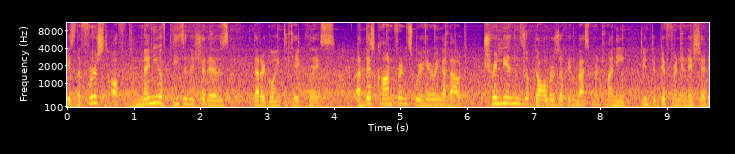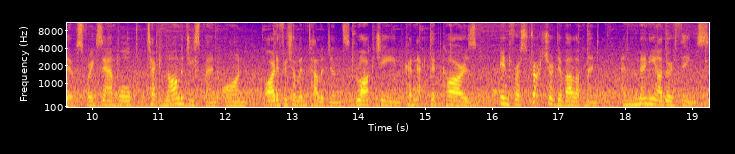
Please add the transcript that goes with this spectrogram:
is the first of many of these initiatives that are going to take place. At this conference, we're hearing about trillions of dollars of investment money into different initiatives. For example, technology spent on artificial intelligence, blockchain, connected cars, infrastructure development, and many other things.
